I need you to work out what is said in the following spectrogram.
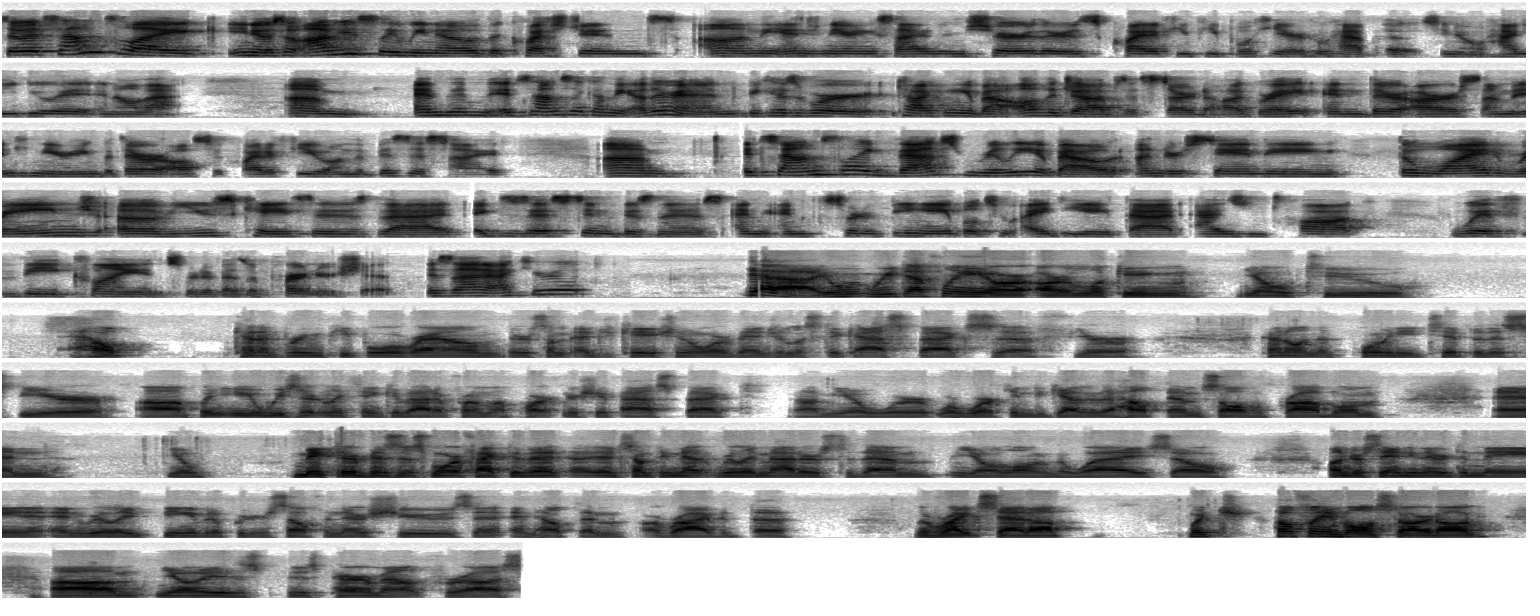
So it sounds like, you know, so obviously we know the questions on the engineering side, I'm sure there's quite a few people here who have those, you know, how do you do it and all that. Um, and then it sounds like on the other end, because we're talking about all the jobs at Stardog, right? And there are some engineering, but there are also quite a few on the business side. Um, it sounds like that's really about understanding the wide range of use cases that exist in business and, and sort of being able to ideate that as you talk with the client sort of as a partnership. Is that accurate? Yeah, we definitely are, are looking, you know, to help kind of bring people around. There's some educational or evangelistic aspects if you're kind of on the pointy tip of the spear. Uh, but you know, we certainly think about it from a partnership aspect. Um, you know, we're we're working together to help them solve a problem, and you know, make their business more effective at something that really matters to them. You know, along the way. So understanding their domain and really being able to put yourself in their shoes and, and help them arrive at the the right setup, which hopefully involves Stardog. Um, you know, is is paramount for us.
